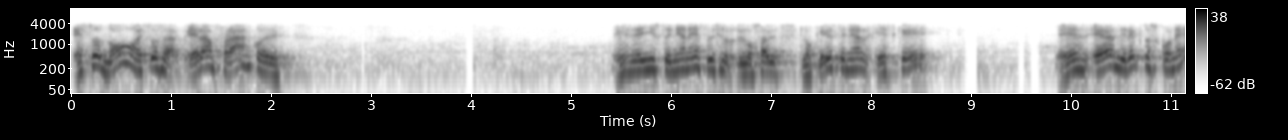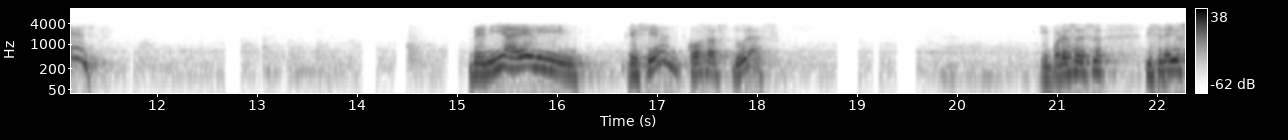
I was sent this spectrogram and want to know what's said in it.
Estos no, estos eran francos. Ellos tenían esto, lo, lo que ellos tenían es que eran directos con él. Venía él y decían cosas duras. Y por eso, eso dicen ellos,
